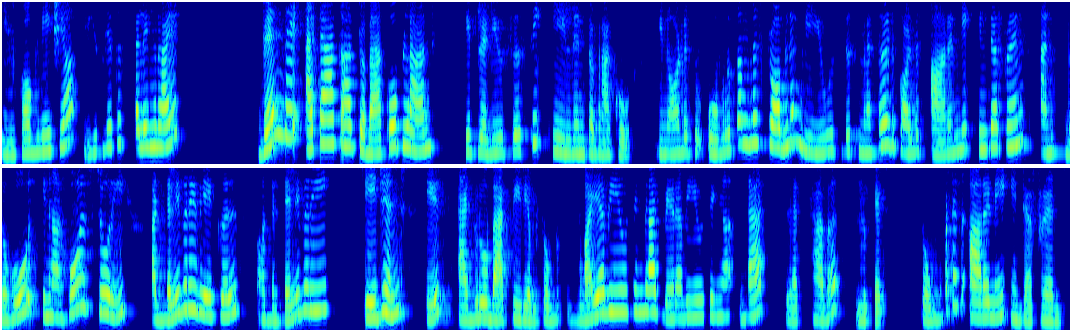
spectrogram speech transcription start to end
incognita. Please get the spelling right. When they attack our tobacco plant, it reduces the yield in tobacco. In order to overcome this problem, we use this method called as RNA interference and the whole in our whole story, a delivery vehicle or the delivery agent is agrobacterium. So why are we using that? Where are we using uh, that? Let's have a look at. So what is RNA interference?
